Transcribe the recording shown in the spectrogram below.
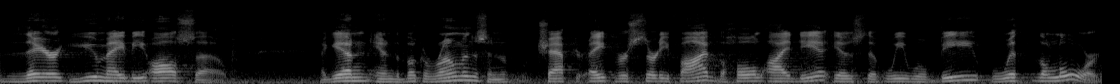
there you may be also. Again, in the book of Romans, in chapter 8, verse 35, the whole idea is that we will be with the Lord.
